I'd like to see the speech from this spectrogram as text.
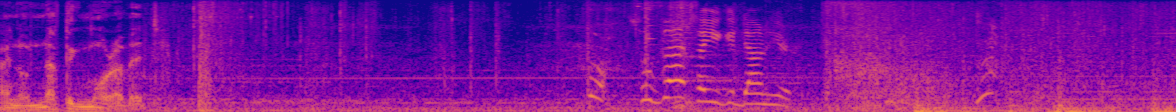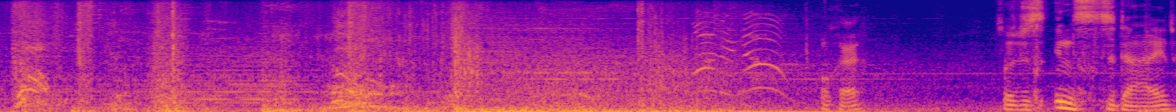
I know nothing more of it. So that's how you get down here. Okay. So it just insta died.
